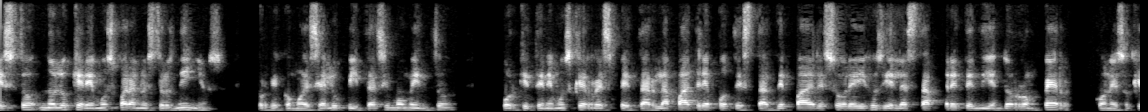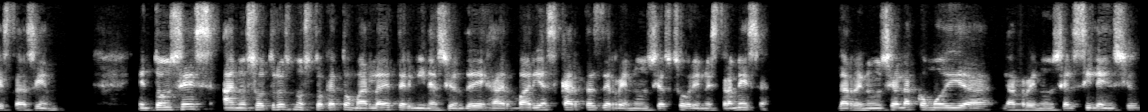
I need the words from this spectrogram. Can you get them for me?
esto no lo queremos para nuestros niños, porque como decía Lupita hace un momento, porque tenemos que respetar la patria potestad de padres sobre hijos y él la está pretendiendo romper con eso que está haciendo. Entonces, a nosotros nos toca tomar la determinación de dejar varias cartas de renuncia sobre nuestra mesa. La renuncia a la comodidad, la renuncia al silencio,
